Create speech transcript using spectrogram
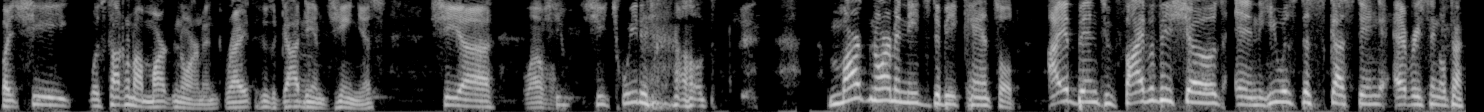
But she was talking about Mark Normand, right? Who's a goddamn genius. She uh Love 'em. she she tweeted out Mark Normand needs to be canceled. I have been to five of his shows and he was disgusting every single time.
